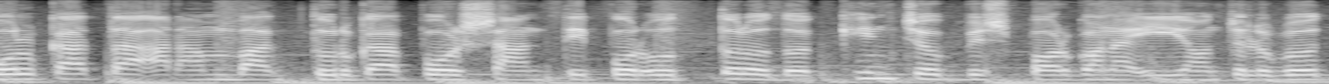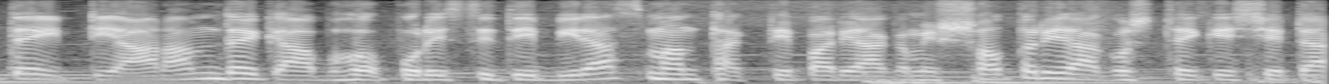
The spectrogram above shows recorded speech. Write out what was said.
কলকাতা, আরামবাগ, দুর্গাপুর, শান্তিপুর, উত্তর ও দক্ষিণ চব্বিশ পরগনা এই অঞ্চলগুলোতে একটি আরামদায়ক আবহাওয়া পরিস্থিতি বিরাজমান থাকতে পারে আগামী সতেরোই আগস্ট থেকে সেটা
